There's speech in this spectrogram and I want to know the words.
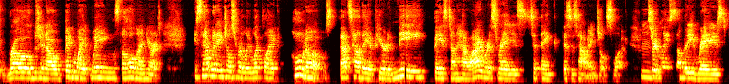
robes, you know, big white wings, the whole nine yards. Is that what angels really look like? who knows? That's how they appear to me based on how I was raised to think this is how angels look. Mm-hmm. Certainly, somebody raised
